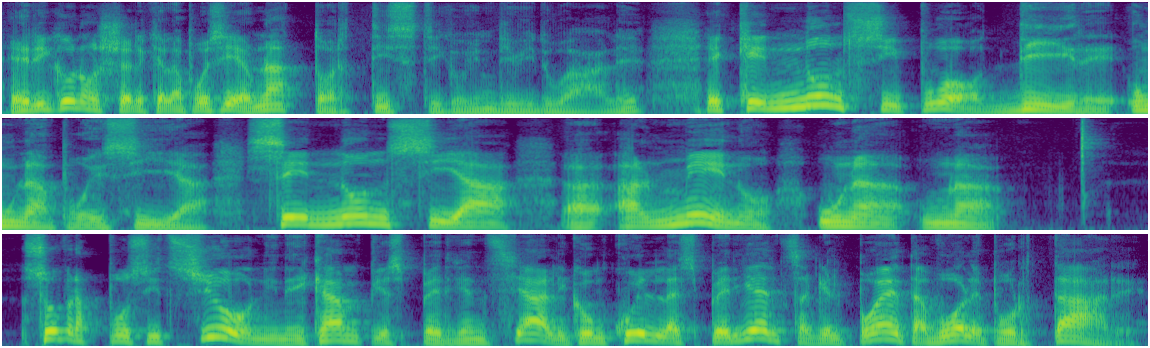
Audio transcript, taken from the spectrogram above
e riconoscere che la poesia è un atto artistico individuale e che non si può dire una poesia se non si ha uh, almeno una, una sovrapposizioni nei campi esperienziali con quella esperienza che il poeta vuole portare.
